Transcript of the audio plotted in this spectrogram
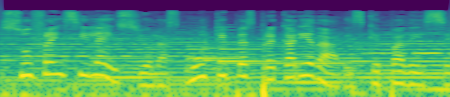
sufre en silencio las múltiples precariedades que padece.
